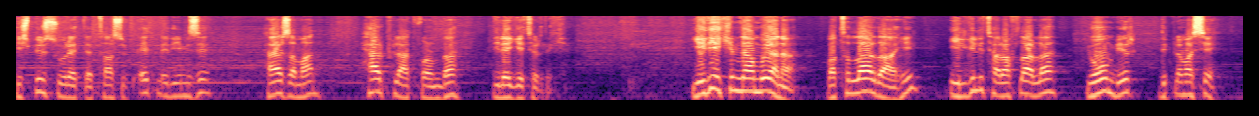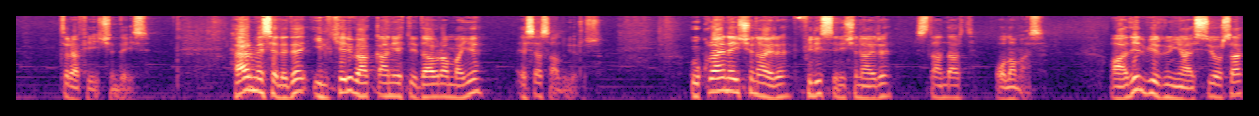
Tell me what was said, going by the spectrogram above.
hiçbir surette tasvip etmediğimizi her zaman her platformda dile getirdik. 7 Ekim'den bu yana Batılılar dahil ilgili taraflarla yoğun bir diplomasi trafiği içindeyiz. Her meselede ilkeli ve hakkaniyetli davranmayı esas alıyoruz. Ukrayna için ayrı, Filistin için ayrı standart olamaz. Adil bir dünya istiyorsak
